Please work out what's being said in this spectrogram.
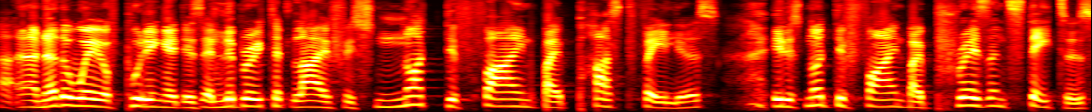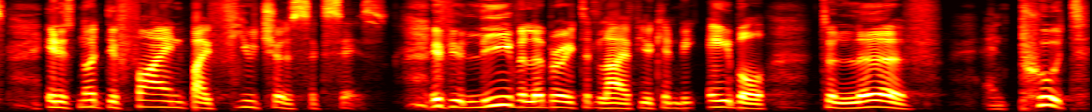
Another way of putting it is a liberated life is not defined by past failures. It is not defined by present status. It is not defined by future success. If you live a liberated life, you can be able to live and put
